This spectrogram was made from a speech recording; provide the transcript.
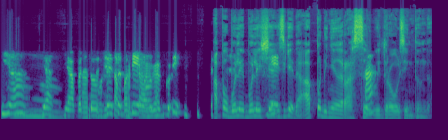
Ya, Hmm. ya, ya betul. Rasanya Saya tak sedih. sedih. Apa boleh boleh share Dia- sikit tak? Apa dia rasa Ha? withdrawal symptom tu?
